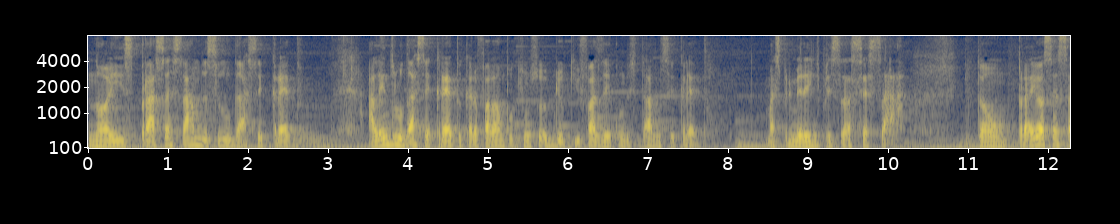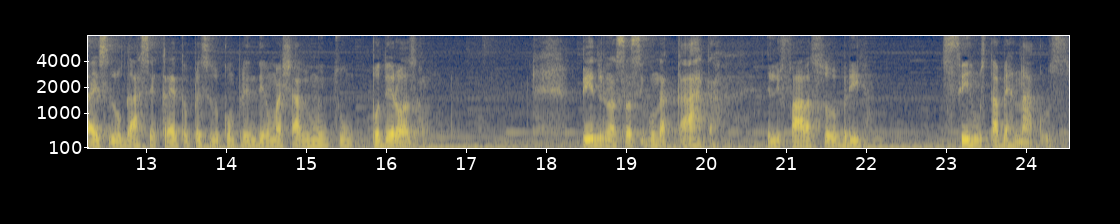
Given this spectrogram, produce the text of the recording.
nós, para acessarmos esse lugar secreto, além do lugar secreto, eu quero falar um pouquinho sobre o que fazer quando está no secreto. Mas primeiro a gente precisa acessar. Então, para eu acessar esse lugar secreto, eu preciso compreender uma chave muito poderosa. Pedro, na sua segunda carta, ele fala sobre sermos tabernáculos.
